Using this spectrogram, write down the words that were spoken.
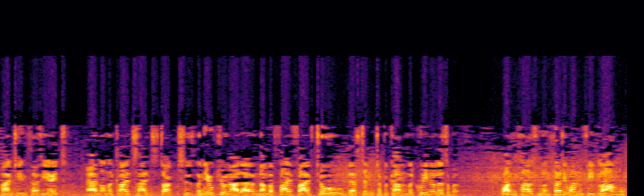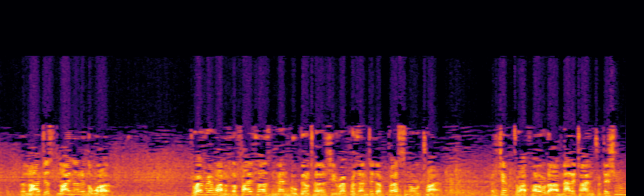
1938, and on the Clydeside stocks is the new Cunarder, number 552, destined to become the Queen Elizabeth. 1,031 feet long, the largest liner in the world. To every one of the 5,000 men who built her, she represented a personal triumph. A ship to uphold our maritime tradition,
